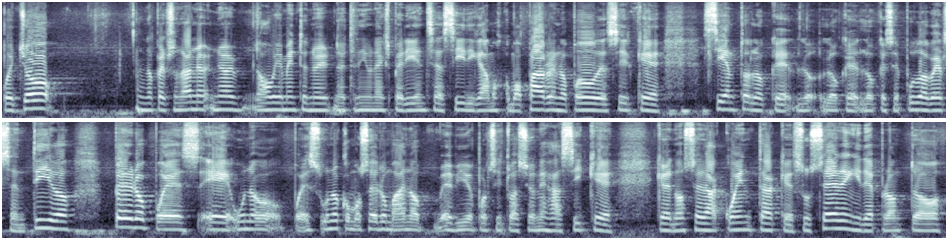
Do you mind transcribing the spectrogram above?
pues yo en lo personal, no, obviamente no he, tenido una experiencia así, digamos, como padre, no puedo decir que siento lo que, lo, que, lo que se pudo haber sentido, pero pues eh, uno, pues uno como ser humano vive por situaciones así que, que no se da cuenta que suceden y de pronto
